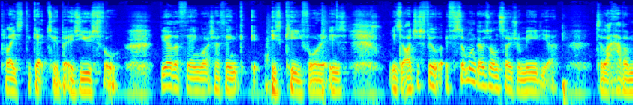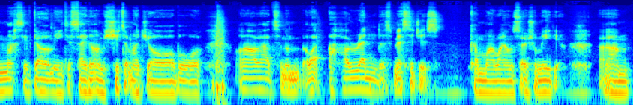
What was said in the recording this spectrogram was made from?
place to get to, but is useful. The other thing, which I think is key for it, is is I just feel if someone goes on social media to like have a massive go at me to say that I'm shit at my job, or I've had some like horrendous messages come my way on social media. Um,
